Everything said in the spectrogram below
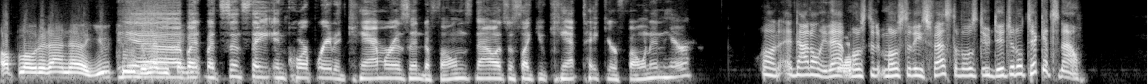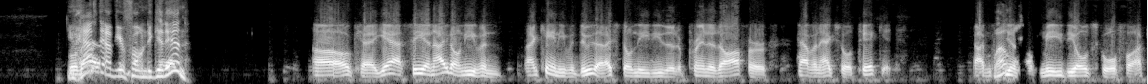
upload it on uh, YouTube and Yeah, everything. but but since they incorporated cameras into phones now, it's just like you can't take your phone in here. Well, and- and not only that, Yeah. most of the, most of these festivals do digital tickets now. You Well, have that- to have your phone to get in. Oh, okay. Yeah. See, and I don't even, I can't even do that. I still need either to print it off or have an actual ticket. I'm, Well- you know, me, the old school fuck.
